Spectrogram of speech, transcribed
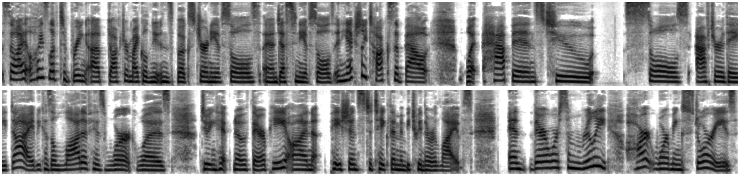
So I always love to bring up Dr. Michael Newton's books, Journey of Souls and Destiny of Souls. And he actually talks about what happens to souls after they die because a lot of his work was doing hypnotherapy on patients to take them in between their lives. And there were some really heartwarming stories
